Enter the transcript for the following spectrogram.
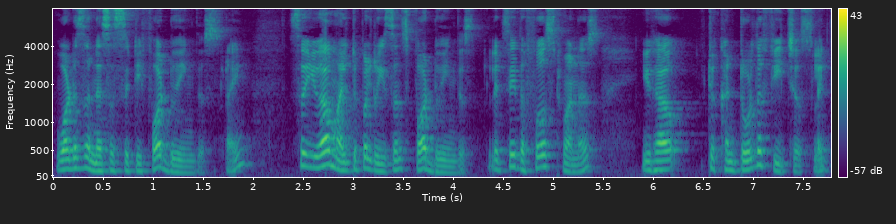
what is the necessity for doing this, right? So you have multiple reasons for doing this. Let's say the first one is you have to control the features. Like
